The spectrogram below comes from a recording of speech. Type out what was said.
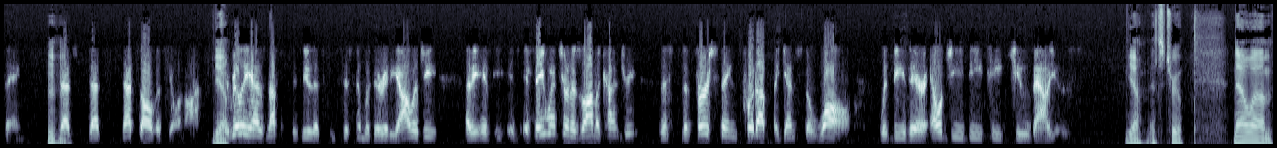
thing. Mm-hmm. That's that's that's all that's going on. Yeah. It really has nothing to do that's consistent with their ideology. I mean, if, if, if they went to an Islamic country, the, the first thing put up against the wall would be their LGBTQ values. Yeah, it's true. Now, um,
